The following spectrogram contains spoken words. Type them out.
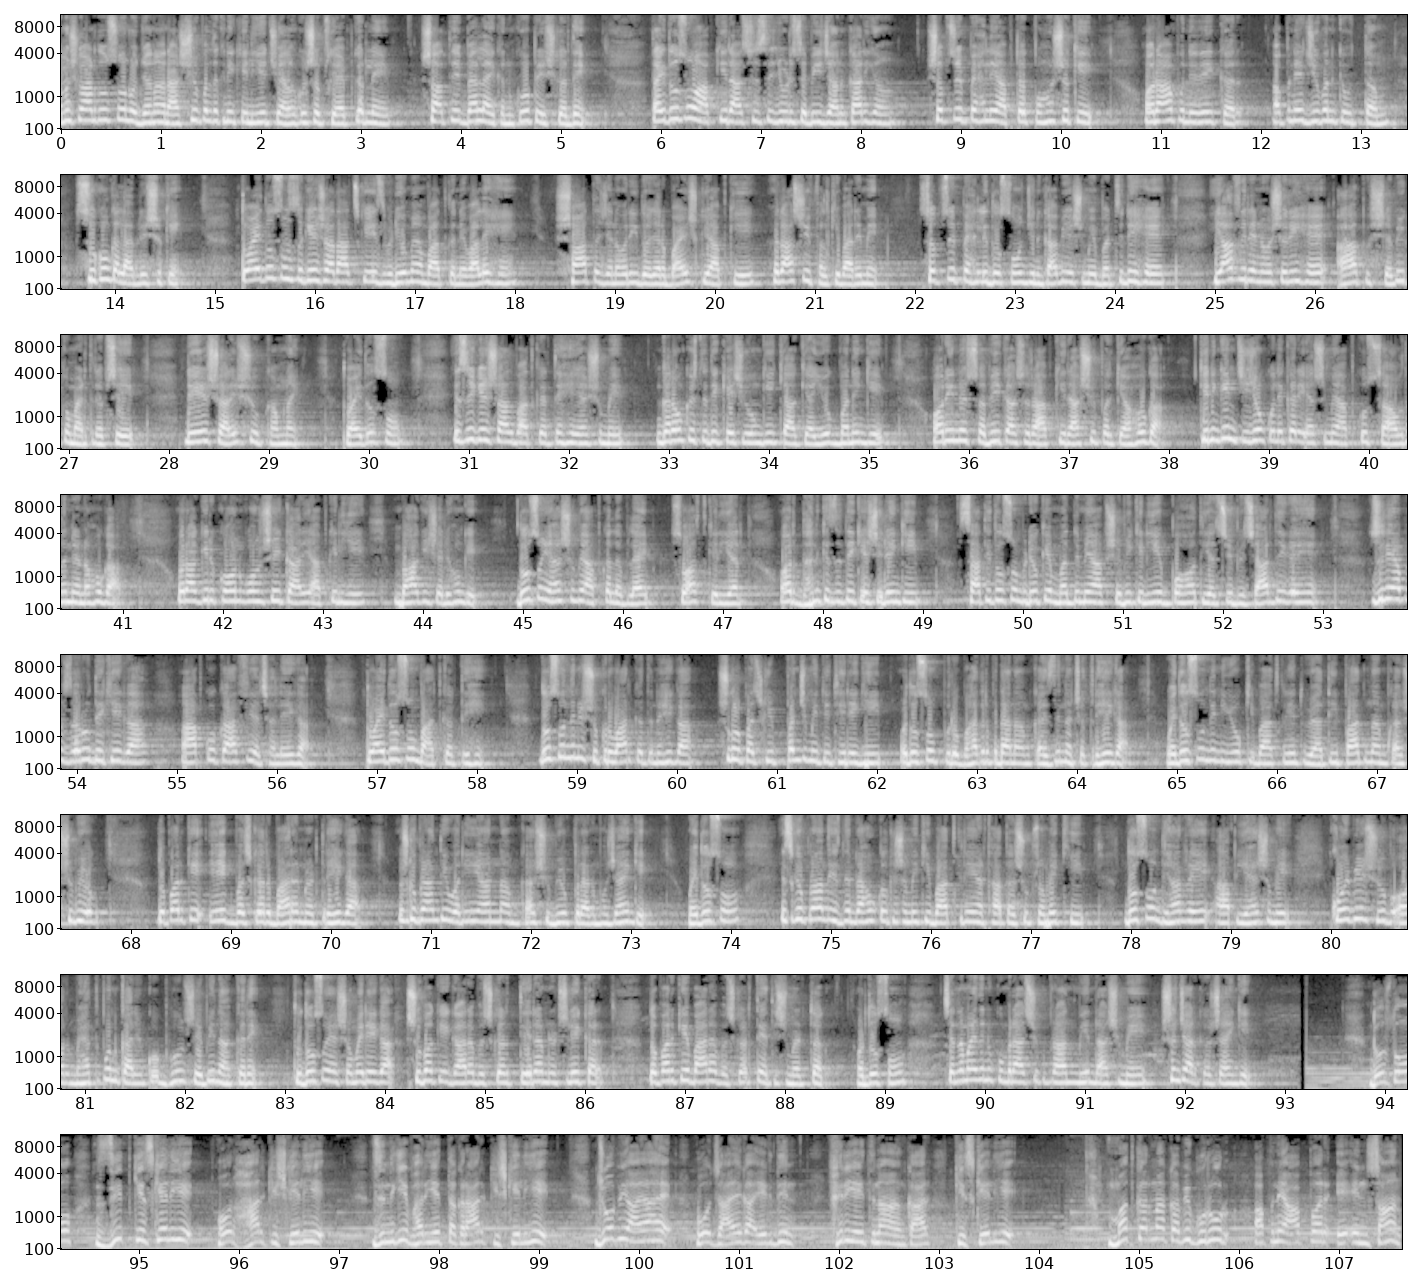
नमस्कार दोस्तों, रोज़ाना राशिफल देखने के लिए चैनल को सब्सक्राइब कर लें, साथ ही बेल आइकन को प्रेस कर दें। ताकि दोस्तों, आपकी राशि से जुड़ी सभी जानकारियाँ सबसे पहले आप तक पहुँच सके और आप उन्हें देखकर अपने जीवन के उत्तम सुखों का लाभ ले सकें। तो आइए दोस्तों सके साथ आज के इस वीडियो में हम बात करने वाले हैं सात जनवरी 2022 के आपके राशि फल के बारे में। सबसे पहले दोस्तों, जिनका भी में बर्थडे है या फिर एनिवर्सरी है, आप सभी को हमारी तरफ़ से ढेर सारी शुभकामनाएँ। तो आइए दोस्तों इसी के साथ बात करते हैं यश में। ग्रहों की स्थिति कैसी होंगी? क्या क्या योग बनेंगे? और इन सभी का असर आपकी राशि पर क्या होगा? किन किन चीज़ों को लेकर यश में आपको सावधान रहना होगा? और आखिर कौन कौन से कार्य आपके लिए भाग्यशाली होंगे? दोस्तों, यश में आपका लव लाइफ स्वास्थ्य करियर और धन की स्थिति कैसी रहेंगी? साथ ही दोस्तों, वीडियो के मध्य में आप सभी के लिए बहुत ही अच्छे विचार दिए गए हैं। जिन्हें आप ज़रूर देखिएगा, आपको काफ़ी अच्छा लगेगा। तो आइए दोस्तों बात करते हैं। दोस्तों दिन शुक्रवार का दिन रहेगा। शुक्ल पक्ष की पंचमी तिथि रहेगी और दोस्तों, पूर्व भाद्रपदा नाम का इस दिन नक्षत्र रहेगा। वही दोस्तों दिन योग की बात करें तो व्यातिपात नाम का शुभ योग दोपहर के एक बजकर बारह मिनट रहेगा। उसके उपरांत वरियान नाम का शुभ योग प्रारंभ हो जाएँगे। वही दोस्तों, इसके उपरांत इस दिन राहु, कल के समय की बात करें, अर्थात अशुभ समय की, दोस्तों, ध्यान रहे, आप यह समय कोई भी शुभ और महत्वपूर्ण कार्य को भूल से भी ना करें। तो दोस्तों, यह समय रहेगा। सुबह के ग्यारह बजकर तेरह मिनट से लेकर दोपहर के बारह बजकर तैतीस मिनट तक। और दोस्तों चंद्रमा दिन कुंभ राशि के उपरांत मीन राशि में संचार कर जाएँगे। दोस्तों, जीत किसके लिए और हार किसके लिए? ज़िंदगी भर ये तकरार किसके लिए? जो भी आया है, वो जाएगा एक दिन, फिर ये इतना अहंकार किसके लिए? मत करना कभी गुरूर, अपने आप पर ए इंसान।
